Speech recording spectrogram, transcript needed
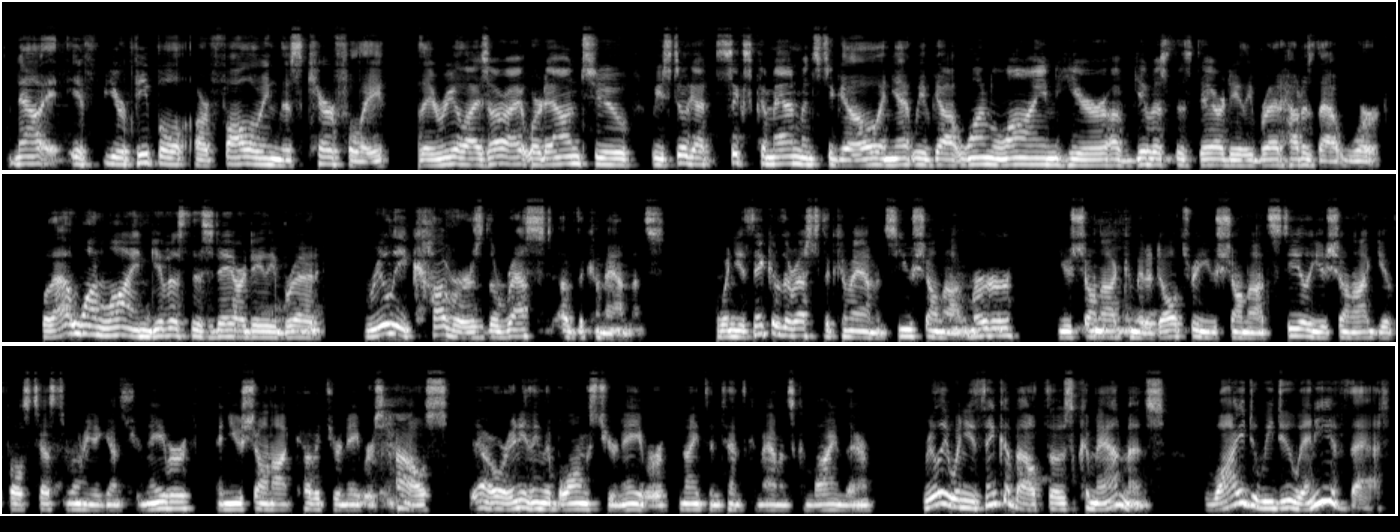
Now, if your people are following this carefully, they realize, all right, we're down to, we've still got six commandments to go, and yet we've got one line here of give us this day our daily bread. How does that work? Well, that one line, give us this day our daily bread, really covers the rest of the commandments. When you think of the rest of the commandments, you shall not murder, you shall not commit adultery, you shall not steal, you shall not give false testimony against your neighbor, and you shall not covet your neighbor's house or anything that belongs to your neighbor. Ninth and tenth commandments combined there. Really, when you think about those commandments, why do we do any of that?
